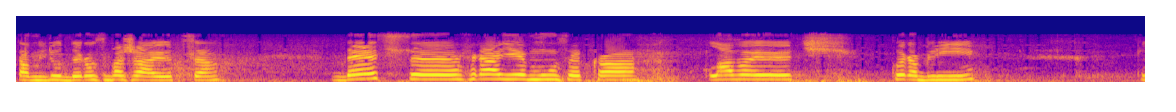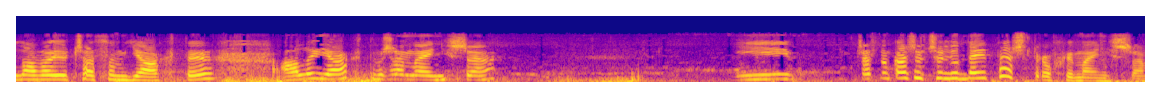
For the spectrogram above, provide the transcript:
там люди розважаються. Десь е, грає музика, плавають кораблі, плавають часом яхти, але яхт вже менше. І, чесно кажучи, людей теж трохи менше.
